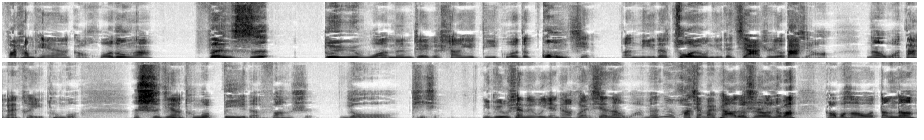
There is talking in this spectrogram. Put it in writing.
发唱片啊、搞活动啊，粉丝对于我们这个商业帝国的贡献啊，你的作用、你的价值有大小，那我大概可以通过，实际上通过币的方式有体现。你比如现在有个演唱会，现在我们花钱买票就是了，是吧？搞不好我等等，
